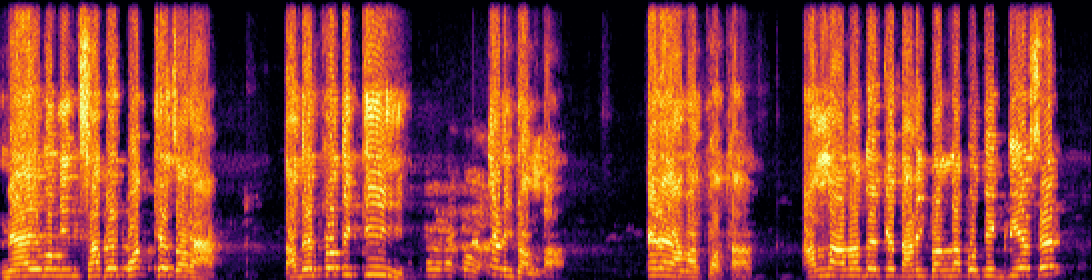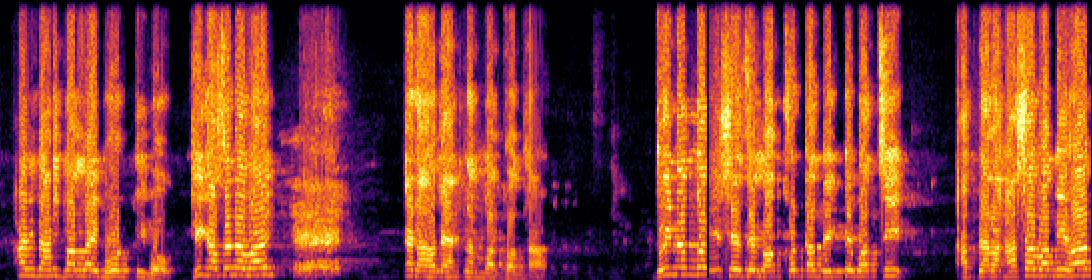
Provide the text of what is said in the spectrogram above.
ন্যায় এবং ইনসাফের পক্ষে যারা, তাদের প্রতীক কি দাড়ি পাল্লা? এটাই আমার কথা। আল্লাহ আমাদেরকে দাড়ি পাল্লা প্রতীক দিয়েছেন, আমি দাড়ি পাল্লায় ভোট দিব। ঠিক আছে না ভাই? এটা হলো এক নাম্বার কথা। দুই নম্বর এসে যে লক্ষণটা দেখতে পাচ্ছি, আপনারা আশাবাদী হন,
